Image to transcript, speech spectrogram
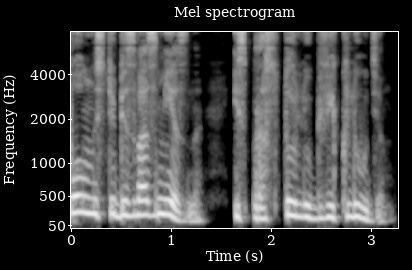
полностью безвозмездно, из простой любви к людям.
